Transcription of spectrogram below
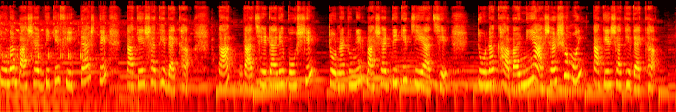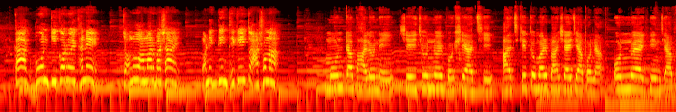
টোনা বাসার দিকে ফিরতে আসতে কাকের সাথে দেখা। কাক গাছের ডালে বসে টোনাটুনির বাসার দিকে চেয়ে আছে। টোনা খাবার নিয়ে আসার সময় কাকের সাথে দেখা। কাক বোন কি করো এখানে? চলো আমার বাসায়। অনেক দিন থেকেই তো আসো না। মনটা ভালো নেই সেই জন্যই বসে আছি। আজকে তোমার বাসায় যাব না অন্য একদিন যাব।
